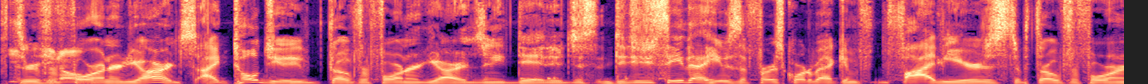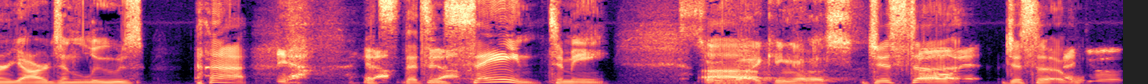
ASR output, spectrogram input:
threw for know- 400 yards. I told you he'd throw for 400 yards, and he did. It just did you see that he was the first quarterback in five years to throw for 400 yards and lose? Yeah, yeah, that's yeah. insane to me. So Uh, Viking of us. Just So uh, it- just I uh, do.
